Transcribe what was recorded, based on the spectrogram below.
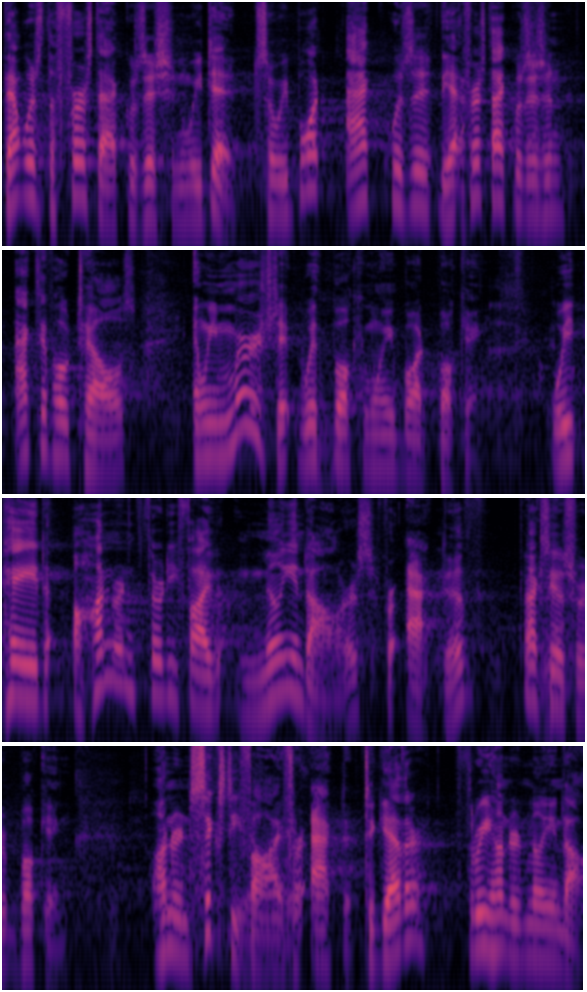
That was the first acquisition we did. So we bought acquisi the first acquisition, Active Hotels, and we merged it with Booking when we bought Booking. We paid $135 million for Active. Actually, it was for Booking. 165 for Active. Together, $300 million. Yeah.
